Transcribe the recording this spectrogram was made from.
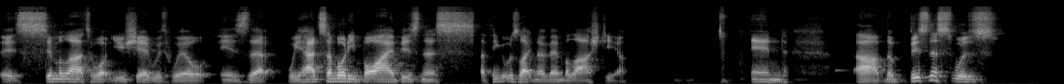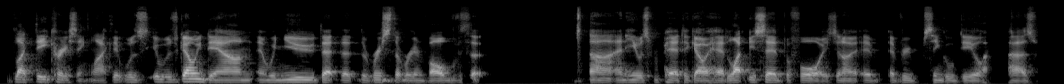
It's similar to what you shared with Will, is that we had somebody buy a business, I think it was like November last year. And uh, the business was like decreasing, like it was it was going down, and we knew that the, the risks that were involved with it. Uh, and he was prepared to go ahead. Like you said before, is you know every single deal has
